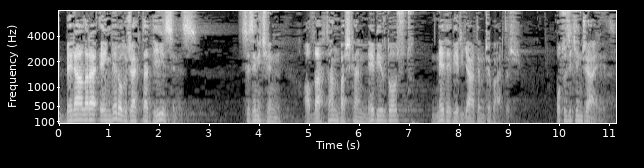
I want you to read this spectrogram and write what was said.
belalara engel olacak da değilsiniz. Sizin için Allah'tan başka ne bir dost ne de bir yardımcı vardır. 32. Ayet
